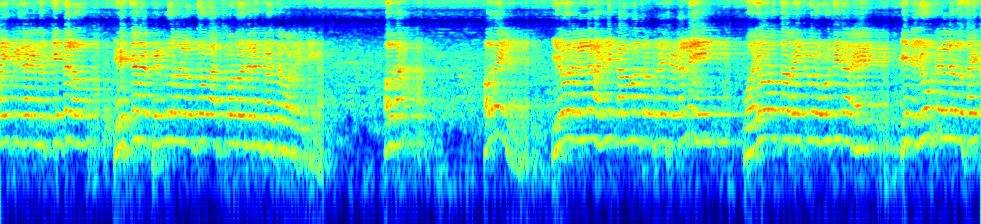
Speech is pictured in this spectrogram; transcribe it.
ರೈತರಿದ್ದಾರೆ ಅನ್ನೋದಕ್ಕಿಂತಲೂ ಎಷ್ಟು ಜನ ಬೆಂಗಳೂರಲ್ಲಿ ಉದ್ಯೋಗ ಹಚ್ಕೊಂಡು ಹೋಗಿದ್ದಾರೆ ಅಂತ ಯೋಚನೆ ಮಾಡಬೇಕು ಈಗ. ಹೌದಾ? ಹೌದಾ ಇಲ್ಲ? ಇರೋರೆಲ್ಲ ಹಳ್ಳಿ ಗ್ರಾಮಾಂತರ ಪ್ರದೇಶಗಳಲ್ಲಿ ವಯೋವೃದ್ಧ ರೈತರು ಉಳಿದಿದ್ದಾರೆ. ಇನ್ನು ಯುವಕರೆಲ್ಲರೂ ಸಹಿತ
